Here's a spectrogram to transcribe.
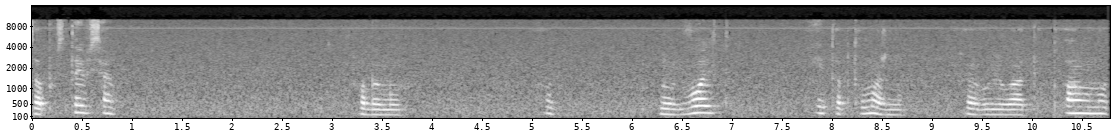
Запустився. Робимо 0 вольт. І тобто можна регулювати плавно.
